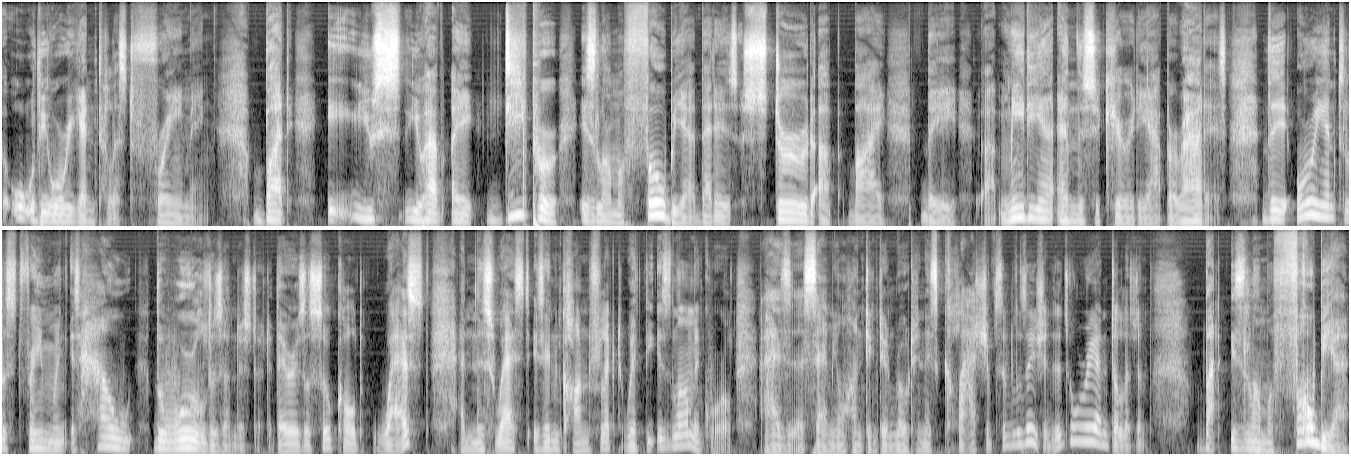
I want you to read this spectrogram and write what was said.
the Orientalist framing, but you you have a deeper Islamophobia that is stirred up by the uh, media and the security apparatus. The Orientalist framing is how the world is understood. There is a so-called West, and this West is in conflict with the Islamic world, as uh, Samuel Huntington wrote in his Clash of Civilizations. It's Orientalism, but Islamophobia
